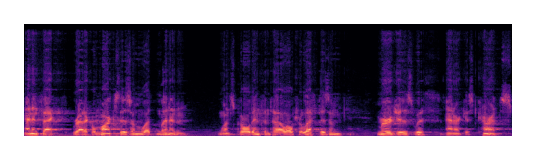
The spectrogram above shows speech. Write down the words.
and in fact, radical Marxism, what Lenin once called infantile ultra-leftism, merges with anarchist currents.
